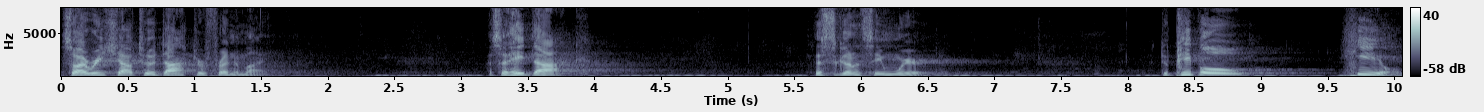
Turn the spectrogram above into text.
so I reached out to a doctor friend of mine. I said, Hey, doc, this is going to seem weird. Do people heal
